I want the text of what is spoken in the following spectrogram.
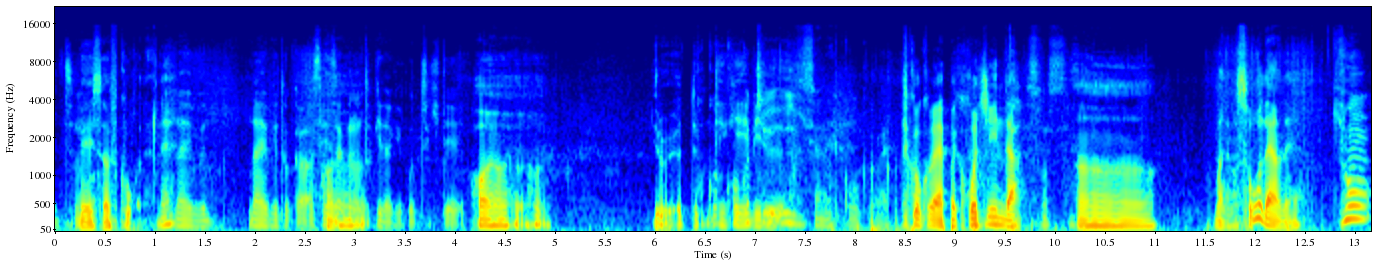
いつも。ベースは福岡だよね。ライブライブとか制作の時だけこっち来て。はいはいはいはいいろいろやってる。こ定型心地いいですよね福岡が福岡がやっぱり心地いいんだ。そうっすあー。まあでもそうだよね。基本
